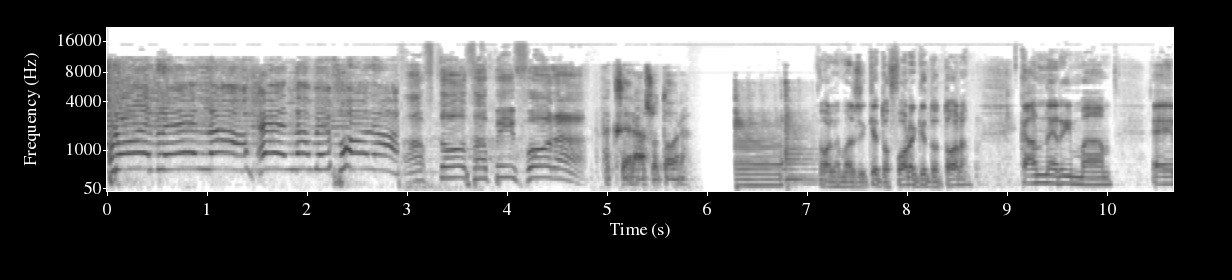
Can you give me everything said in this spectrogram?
Πρόεδρε, έλα! Έλα με φόρα! Αυτό θα πει φόρα. Θα ξεράσω τώρα. Όλα μαζί. Και το φόρα και το τώρα. Κάνουν ρήμα. Ε,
